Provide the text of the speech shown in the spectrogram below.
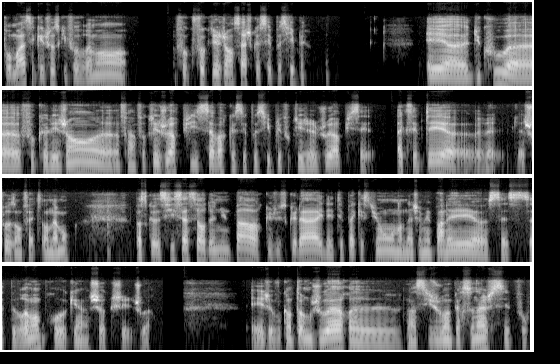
pour moi c'est quelque chose qu'il faut vraiment faut, faut que les gens sachent que c'est possible et du coup, faut que les gens, faut que les joueurs puissent savoir que c'est possible. Il faut que les joueurs puissent accepter la, chose en fait en amont. Parce que si ça sort de nulle part, alors que jusque-là, il n'était pas question, on n'en a jamais parlé, euh, ça, peut vraiment provoquer un choc chez les joueurs. Et j'avoue qu'en tant que joueur, euh, ben, si je joue un personnage, c'est pour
